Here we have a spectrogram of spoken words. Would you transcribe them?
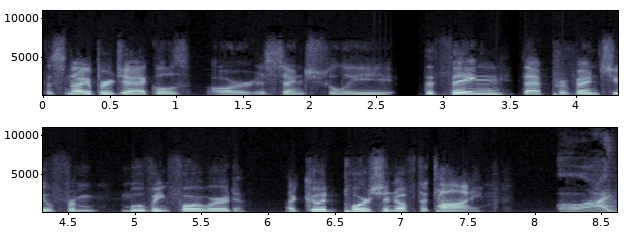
the sniper jackals are essentially the thing that prevents you from moving forward a good portion of the time. Oh, I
